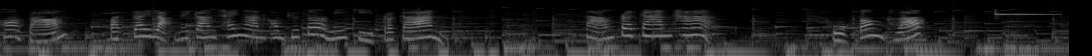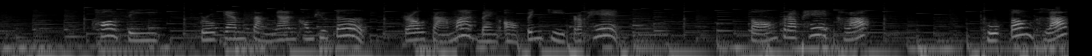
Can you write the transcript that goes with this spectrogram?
ข้อ 3 ปัจจัยหลักในการใช้งานคอมพิวเตอร์มีกี่ประการ 3 ประการค่ะ ถูกต้องครับ ข้อ 4 โปรแกรมสั่งงานคอมพิวเตอร์ เราสามารถแบ่งออกเป็นกี่ประเภท 2ประเภทครับ ถูกต้องครับ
